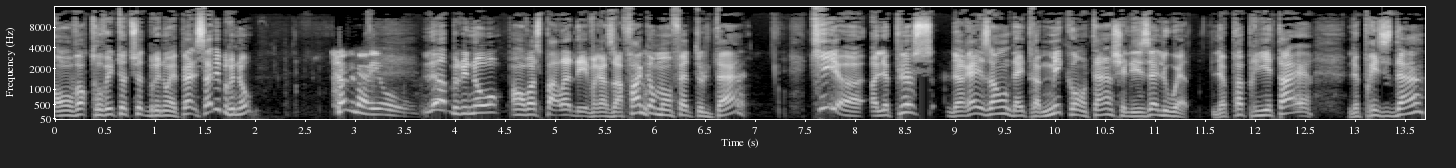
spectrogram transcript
On va retrouver tout de suite Bruno Eppel. Salut Bruno. Salut Mario. Là, Bruno, on va se parler des vraies affaires comme on fait tout le temps. Qui a, le plus de raisons d'être mécontent chez les Alouettes? Le propriétaire, le président,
